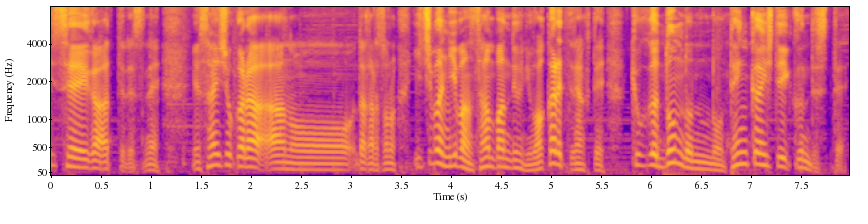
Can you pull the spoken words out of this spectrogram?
ー性があってですね最初からあのー、だからその1番2番3番というふうに分かれてなくて曲がどんどんどんどん展開していくんですって。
